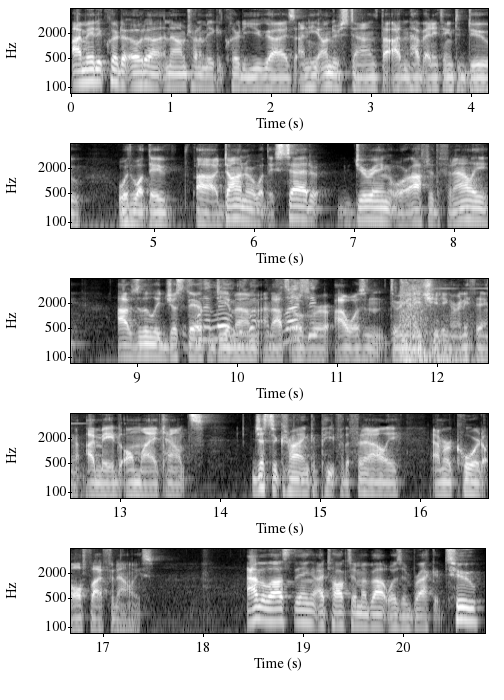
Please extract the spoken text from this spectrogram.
I made it clear to Oda, and now I'm trying to make it clear to you guys, and he understands that I didn't have anything to do with what they've uh, done or what they said during or after the finale. I was literally just there for DMM, and that's over. I wasn't doing any cheating or anything. I made all my accounts just to try and compete for the finale and record all five finales. And the last thing I talked to him about was in bracket two.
